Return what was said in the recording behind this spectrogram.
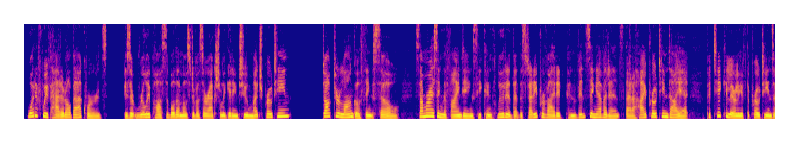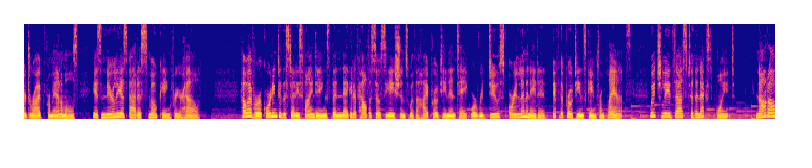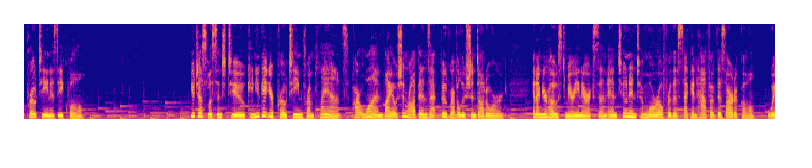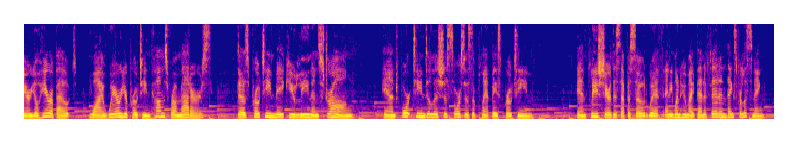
What if we've had it all backwards? Is it really possible that most of us are actually getting too much protein? Dr. Longo thinks so. Summarizing the findings, he concluded that the study provided convincing evidence that a high protein diet, particularly if the proteins are derived from animals, is nearly as bad as smoking for your health. However, according to the study's findings, the negative health associations with a high protein intake were reduced or eliminated if the proteins came from plants. which leads us to the next point. Not all protein is equal. You just listened to Can You Get Your Protein from Plants? Part 1 by Ocean Robbins at foodrevolution.org. And I'm your host, Marian Erickson, and tune in tomorrow for the second half of this article, where you'll hear about why where your protein comes from matters, does protein make you lean and strong, and 14 delicious sources of plant based protein. And please share this episode with anyone who might benefit, and thanks for listening.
